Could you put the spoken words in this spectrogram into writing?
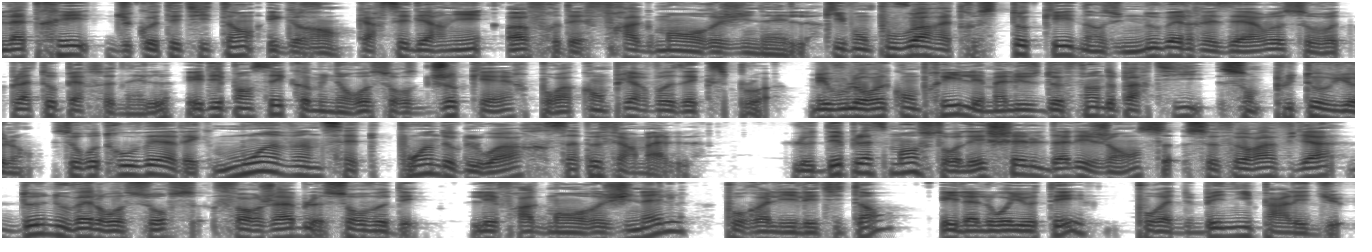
L'attrait du côté titan est grand, car ces derniers offrent des fragments originels, qui vont pouvoir être stockés dans une nouvelle réserve sur votre plateau personnel et dépensés comme une ressource joker pour accomplir vos exploits. Mais vous l'aurez compris, les malus de fin de partie sont plutôt violents. Se retrouver avec moins 27 points de gloire, ça peut faire mal. Le déplacement sur l'échelle d'allégeance se fera via deux nouvelles ressources forgeables sur vos dés. Les fragments originels, pour rallier les titans, et la loyauté pour être béni par les dieux.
